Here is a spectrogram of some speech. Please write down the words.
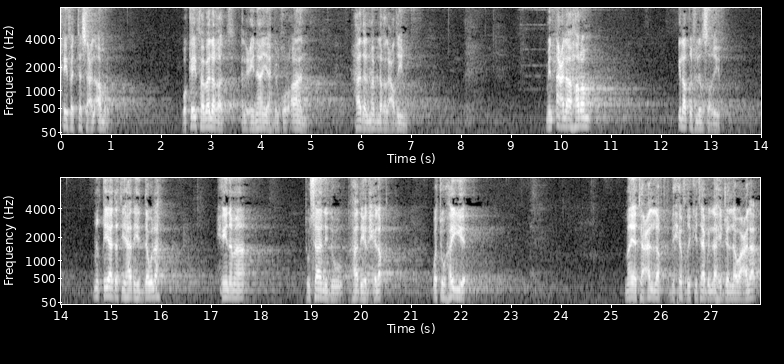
كيف اتسع الأمر وكيف بلغت العناية بالقرآن هذا المبلغ العظيم. من أعلى هرم إلى طفل صغير. من قيادة هذه الدولة حينما تساند هذه الحلق وتهيئ ما يتعلق بحفظ كتاب الله جل وعلا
